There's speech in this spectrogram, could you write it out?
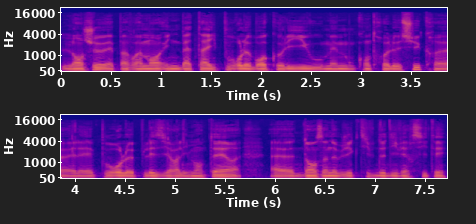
L'enjeu n'est pas vraiment une bataille pour le brocoli ou même contre le sucre, elle est pour le plaisir alimentaire euh, dans un objectif de diversité.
